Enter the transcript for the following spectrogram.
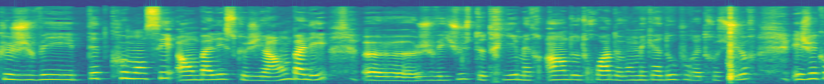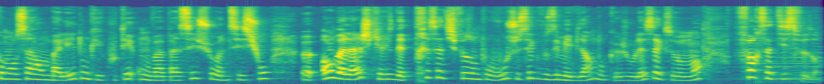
que je vais peut-être commencer à emballer ce que j'ai à emballer. Euh, je vais juste trier, mettre 1, 2, 3 devant mes cadeaux pour être sûr. Et je vais commencer à emballer. Donc écoutez, on va passer sur une session euh, emballage qui risque d'être très satisfaisant pour vous. Je sais que vous aimez bien, donc je vous laisse avec ce moment fort satisfaisant.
